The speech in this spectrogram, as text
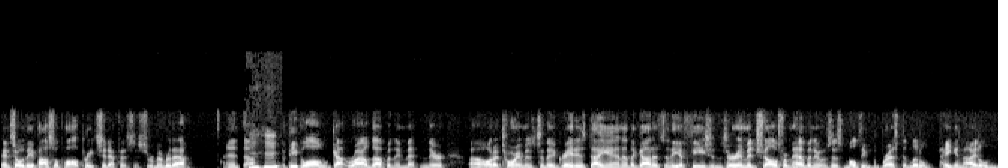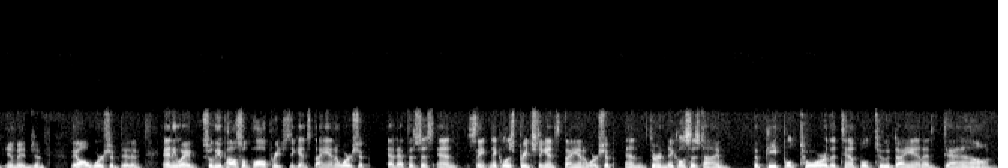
and so the Apostle Paul preached at Ephesus. Remember that? And uh, mm-hmm. the people all got riled up and they met in their uh, auditorium and said, The great is Diana, the goddess of the Ephesians. Her image fell from heaven. It was this multi breasted little pagan idol image, and they all worshiped it. And anyway, so the Apostle Paul preached against Diana worship at Ephesus, and St. Nicholas preached against Diana worship. And during Nicholas's time, the people tore the temple to Diana down.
